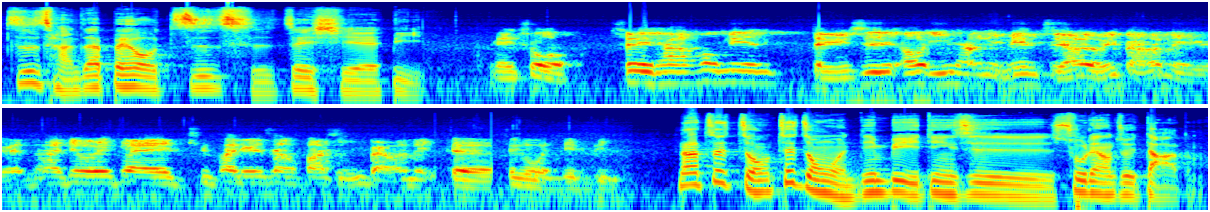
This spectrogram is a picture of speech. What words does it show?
资产在背后支持这些币。没错，所以它后面等于是哦，银行里面只要有一百万美元，它就会在区块链上发行一百万美元的这个稳定币。那这种这种稳定币一定是数量最大的嘛？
